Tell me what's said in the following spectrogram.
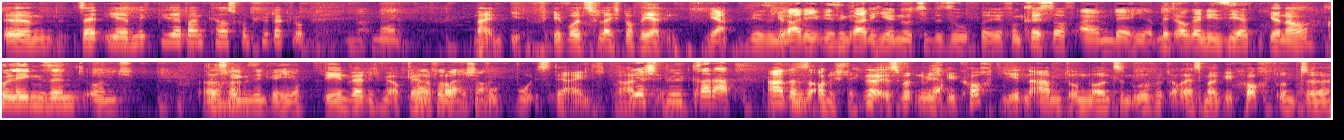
Ähm, seid ihr Mitglieder beim Chaos Computer Club? Nein. Nein, ihr, ihr wollt es vielleicht noch werden. Ja, wir sind genau. gerade wir sind gerade hier nur zu Besuch, weil wir von Christoph, einem der hier mitorganisiert, genau. Kollegen sind und deswegen Aha. sind wir hier. Den werde ich mir auch gerne vorbeischauen. Wo, wo, ist der eigentlich gerade? Der spült gerade ab. Ah, das ist auch nicht schlecht. Es wird nämlich ja. gekocht. Jeden Abend um 19 Uhr wird auch erstmal gekocht und äh,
